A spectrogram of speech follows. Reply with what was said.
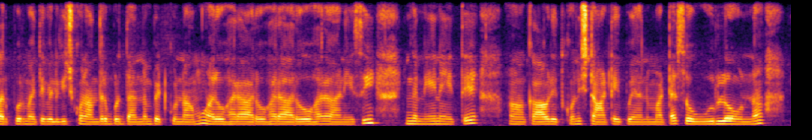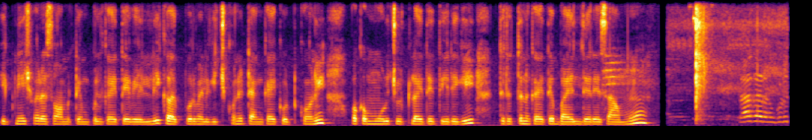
కర్పూరం అయితే వెలిగించుకొని అందరం కూడా దండం పెట్టుకున్నాము. అరోహర అరోహర అరోహర అనేసి ఇంకా నేనైతే కావడెత్తుకొని స్టార్ట్ అయిపోయాను అనమాట సో ఊర్లో ఉన్న విఘ్నేశ్వర స్వామి టెంపుల్కి అయితే వెళ్ళి కర్పూరం వెలిగించుకొని టెంకాయ కొట్టుకొని ఒక మూడు చుట్లు అయితే తిరిగి తిరుత్తనికైతే బయలుదేరేసాము గుడి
